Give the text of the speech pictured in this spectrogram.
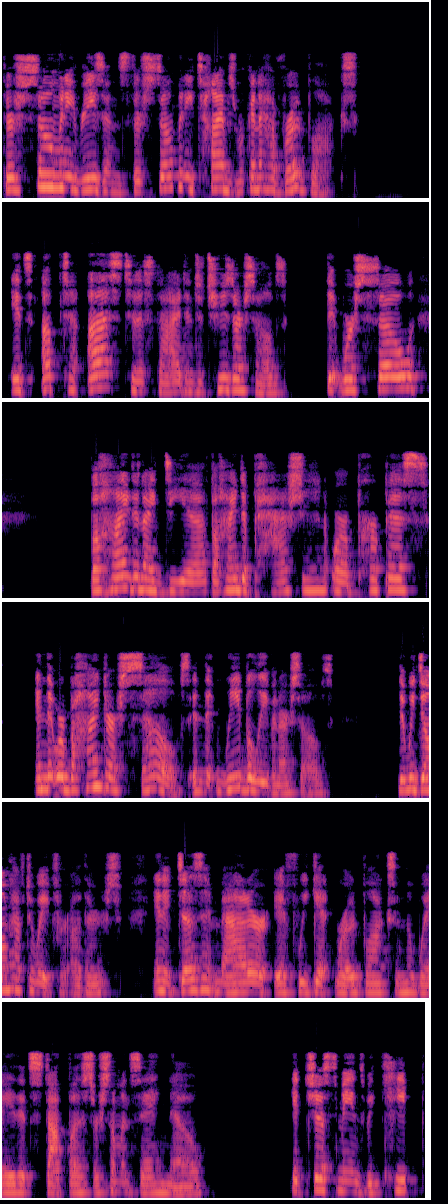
There's so many reasons. There's so many times we're going to have roadblocks. It's up to us to decide and to choose ourselves that we're so behind an idea, behind a passion or a purpose, and that we're behind ourselves and that we believe in ourselves that we don't have to wait for others. And it doesn't matter if we get roadblocks in the way that stop us or someone saying no. It just means we keep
